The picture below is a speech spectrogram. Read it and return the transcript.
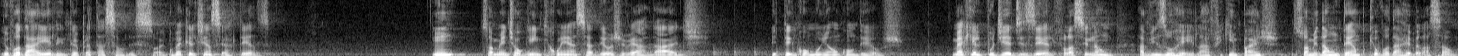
Eu vou dar a ele a interpretação desse sonho. Como é que ele tinha certeza? Hum? Somente alguém que conhece a Deus de verdade e tem comunhão com Deus. Como é que ele podia dizer? Ele falou assim: não, avisa o rei lá, fique em paz, só me dá um tempo que eu vou dar a revelação.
